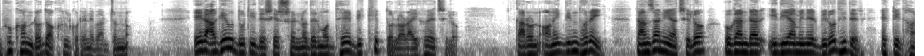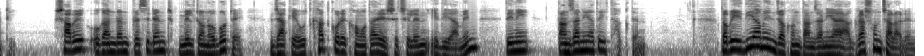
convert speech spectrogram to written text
ভূখণ্ড দখল করে নেবার জন্য। এর আগেও দুটি দেশের সৈন্যদের মধ্যে বিক্ষিপ্ত লড়াই হয়েছিল। কারণ অনেক দিন ধরেই তানজানিয়া ছিল উগান্ডার ইদি আমিনের বিরোধীদের একটি ঘাঁটি। সাবেক উগান্ডান প্রেসিডেন্ট মিল্টন ওবোটে, যাকে উৎখাত করে ক্ষমতায় এসেছিলেন ইদি আমিন, তিনি তানজানিয়াতেই থাকতেন। তবে ইদি আমিন যখন তানজানিয়ায় আগ্রাসন চালালেন,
